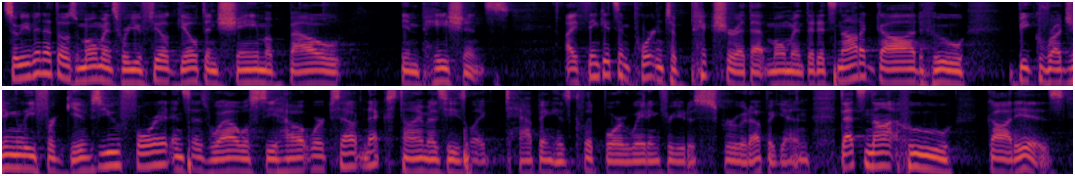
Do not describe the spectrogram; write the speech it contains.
So even at those moments where you feel guilt and shame about impatience, I think it's important to picture at that moment that it's not a God who begrudgingly forgives you for it and says, Well, we'll see how it works out next time, as he's like tapping his clipboard, waiting for you to screw it up again. That's not who God is.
